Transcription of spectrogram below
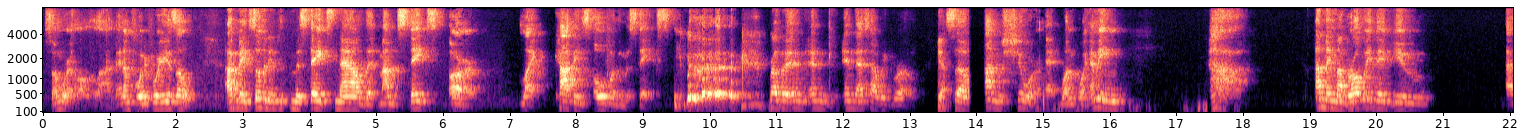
Somewhere along the line, man. I'm 44 years old. I've made so many mistakes now that my mistakes are like copies over the mistakes. Brother, and, and and that's how we grow. Yeah. So I'm sure at one point, I mean, I made my Broadway debut, I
